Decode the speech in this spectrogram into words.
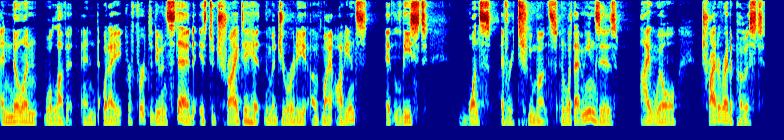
and no one will love it. And what I prefer to do instead is to try to hit the majority of my audience at least once every two months. And what that means is I will try to write a post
